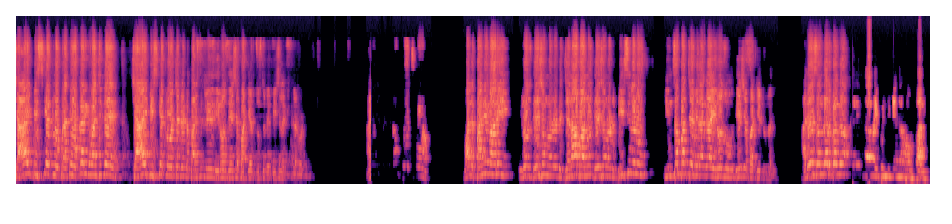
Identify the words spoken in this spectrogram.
చాయ్ బిస్కెట్లు ప్రతి ఒక్కరికి పంచితే చాయ్ బిస్కెట్లు వచ్చేటువంటి పరిస్థితి లేదు. ఈ రోజు దేశ బడ్జెట్ చూస్తుంటే బీసీలకు ఇచ్చినటువంటి వాళ్ళ పని మారి ఈ రోజు దేశంలో ఉన్నటువంటి జనాభాను దేశంలో ఉన్నటువంటి బీసీలను హింసపరిచే విధంగా ఈ రోజు దేశ బడ్జెట్ ఉన్నది. అదే సందర్భంగా అయిపోయింది కేంద్ర ప్రభుత్వానికి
